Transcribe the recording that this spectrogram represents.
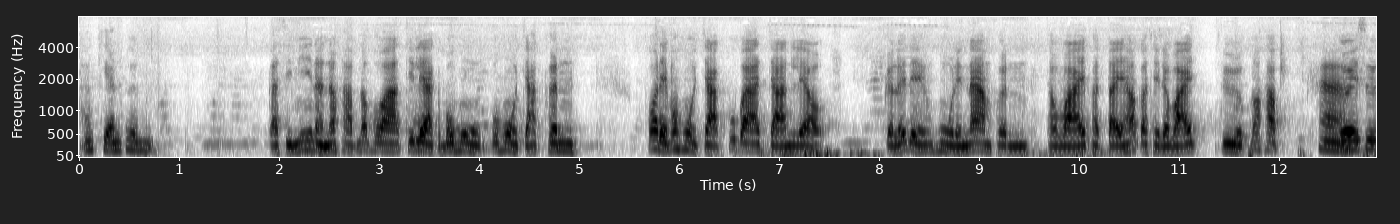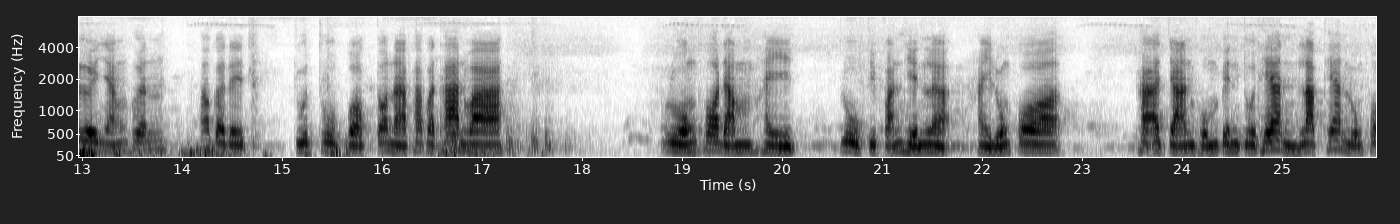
เอาเขียนเพิ่มกสิมีน่ะเนาะครับเนาะเพราะว่าที่แรกก็บ่ฮู้บ่ฮู้จักเพิ่นพอได้มาฮู้จักครูบาอาจารย์แล้วก็เลยได้ฮู้ได้นามเพิ่นถวายผัดไตรเฮาก็สิถวายตึกเนาะครับ ค่ะเอ่ยซื้อเอ่ยหยังเพิ่นเฮาก็ได้จุดธูปบอกต่อหน้าพระประธานว่า หลวงพ่อดำให้ลูกที่ฝันเห็นล่ะ ให้หลวงพ่อพระอาจารย์ผมเป็นตัวแทนรับแทนหลวงพ่อ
